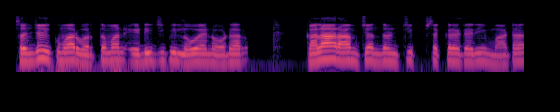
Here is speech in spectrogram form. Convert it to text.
સંજય કુમાર વર્તમાન એડીજીપી લો એન્ડ ઓર્ડર કલા રામચંદ્રન ચીફ સેક્રેટરી માતા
